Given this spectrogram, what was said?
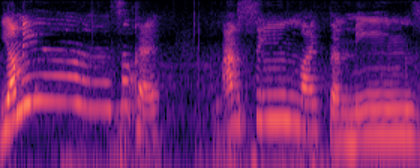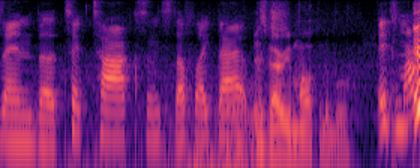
Yummy, uh, it's okay. I've seen like the memes and the TikToks and stuff like that. It's which- very marketable. It's marketable.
